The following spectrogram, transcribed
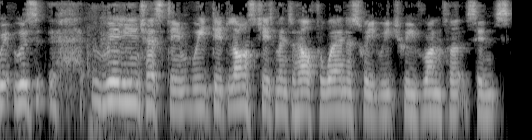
it was really interesting. We did last year's Mental Health Awareness Week, which we've run for since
